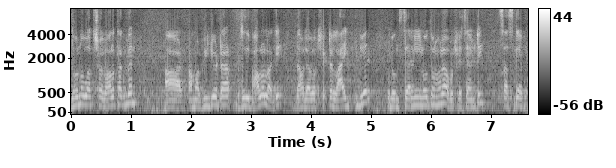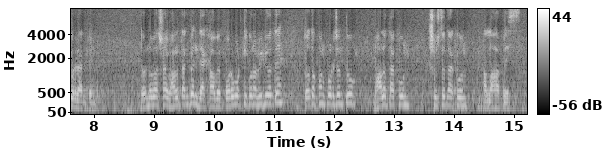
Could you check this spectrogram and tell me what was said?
ধন্যবাদ, সবাই ভালো থাকবেন। আর আমার ভিডিওটা যদি ভালো লাগে, তাহলে অবশ্যই একটা লাইক দিবেন এবং চ্যানেল নতুন হলে অবশ্যই চ্যানেলটি সাবস্ক্রাইব করে রাখবেন। ধন্যবাদ সবাই, ভালো থাকবেন, দেখা হবে পরবর্তী কোনো ভিডিওতে। ততক্ষণ পর্যন্ত ভালো থাকুন, সুস্থ থাকুন, আল্লাহ হাফেজ।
